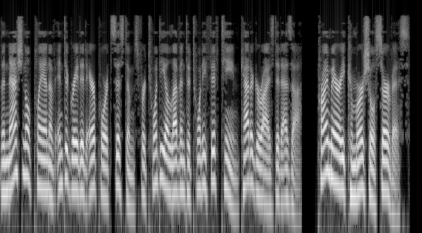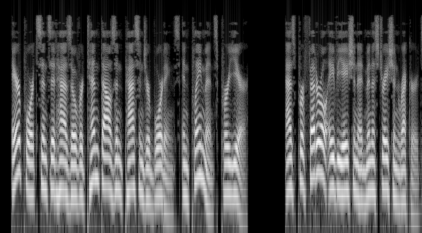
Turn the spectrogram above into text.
The National Plan of Integrated Airport Systems for 2011 to 2015 categorized it as a primary commercial service airport since it has over 10,000 passenger boardings enplanements per year. As per Federal Aviation Administration records,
